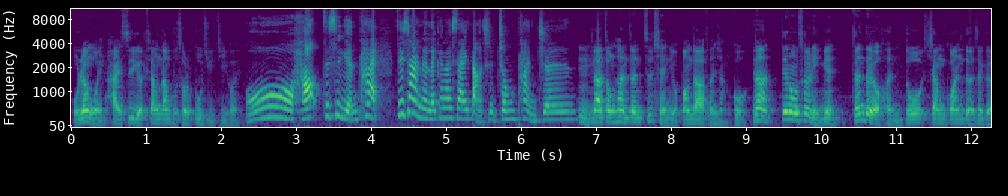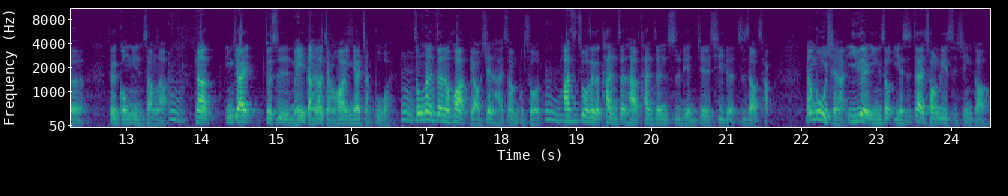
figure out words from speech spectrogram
我认为还是一个相当不错的布局机会哦。好，这是元泰，接下来呢来看到下一档是中探针。嗯，那中探针之前有帮大家分享过，那电动车里面真的有很多相关的这个这个供应商了。嗯，那应该就是每一档要讲的话，应该讲不完。嗯，中探针的话表现还算不错。嗯，它是做这个探针还有探针式连接器的制造厂。那目前啊，一月营收也是再创历史新高，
